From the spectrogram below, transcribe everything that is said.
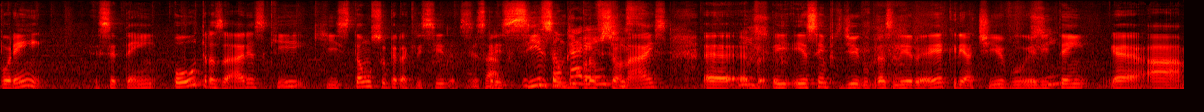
porém, você tem outras áreas que, que estão superaquecidas, Exato. precisam de carentes. profissionais. É, eu sempre digo, o brasileiro é criativo, ele Sim. tem é, a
